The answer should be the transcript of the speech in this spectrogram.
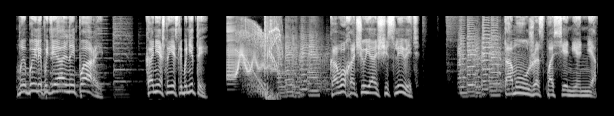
Мы были бы идеальной парой. Конечно, если бы не ты. Кого хочу я осчастливить, тому уже спасения нет.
